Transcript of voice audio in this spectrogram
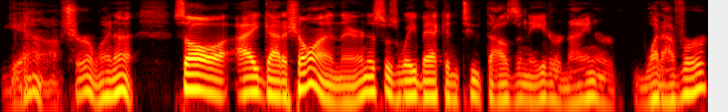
Yeah, sure, why not? So I got a show on there, and this was way back in 2008 or nine or whatever.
